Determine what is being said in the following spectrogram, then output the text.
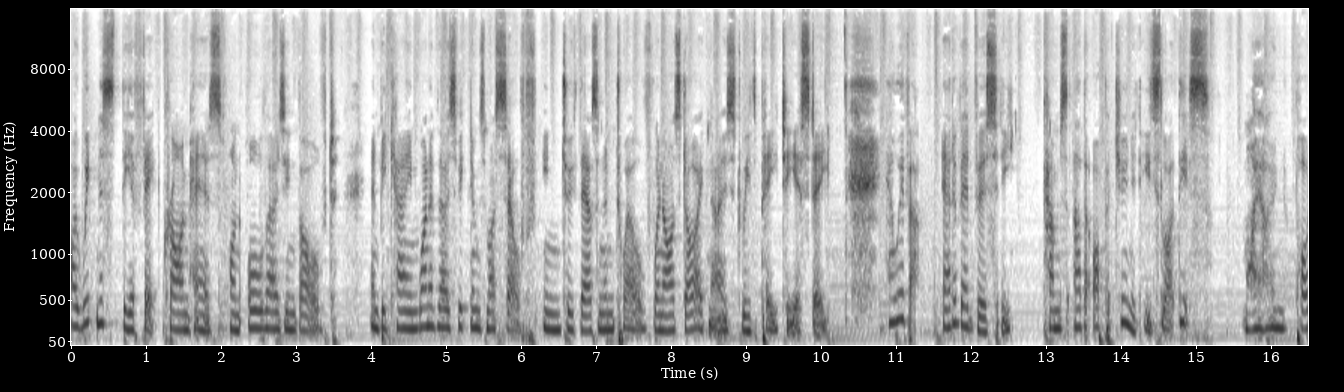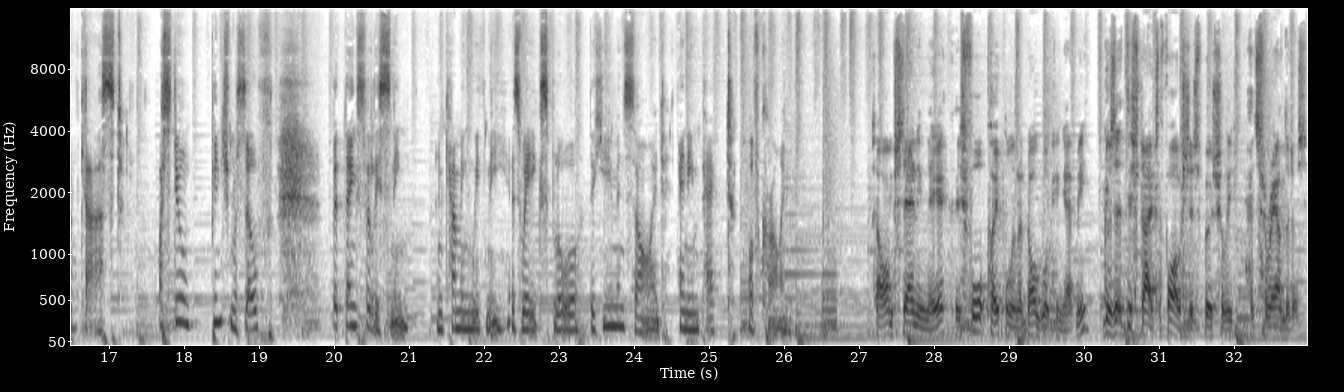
I witnessed the effect crime has on all those involved and became one of those victims myself in 2012 when I was diagnosed with PTSD. However, out of adversity comes other opportunities like this my own podcast. I still pinch myself, but thanks for listening and coming with me as we explore the human side and impact of crime. So I'm standing there, there's four people and a dog looking at me, because at this stage the fire was just virtually had surrounded us.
